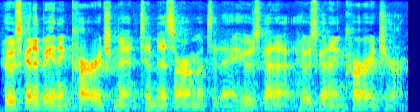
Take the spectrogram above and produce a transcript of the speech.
Who's going to be an encouragement to Miss Irma today? Who's going to, who's going to encourage her?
